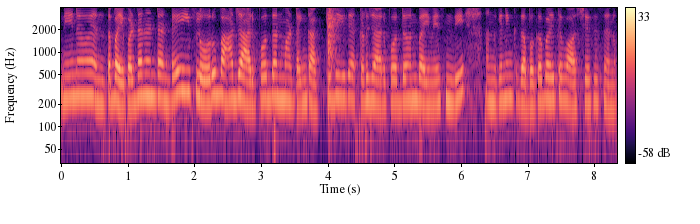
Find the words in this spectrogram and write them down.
నేను ఎంత భయపడ్డానంటే ఈ ఫ్లోరు బాగా జారిపోద్ది అనమాట ఇంకా అక్కి దిగితే ఎక్కడ జారిపోద్దాం అని భయం వేసింది అందుకని ఇంకా గబగబా అయితే వాష్ చేసేసాను.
